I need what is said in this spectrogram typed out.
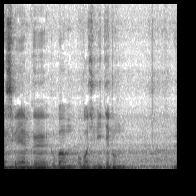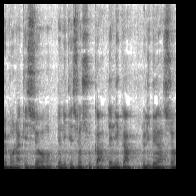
Merci bien que vous avez l'opportunité pour répondre à la question, dernière question sous cas, dernier cas de libération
